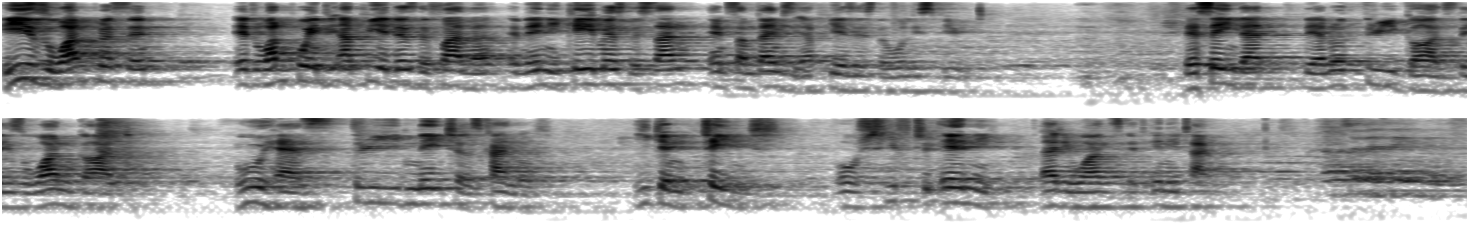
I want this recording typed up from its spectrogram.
He is one person. At one point, he appeared as the Father, and then he came as the Son, and sometimes he appears as the Holy Spirit. They're saying that there are not three gods, there is one God who has three natures, kind of. He can change or shift to any that he wants at any time. Also, the same is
